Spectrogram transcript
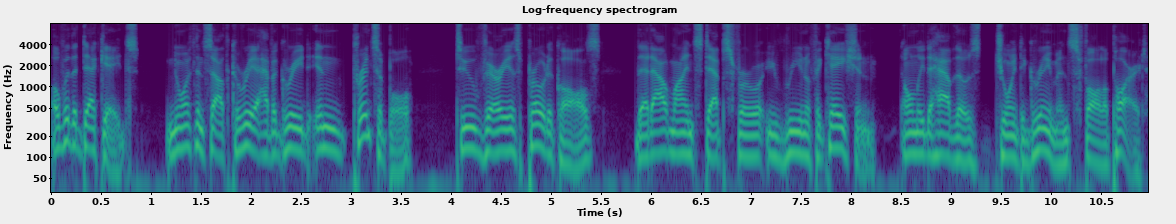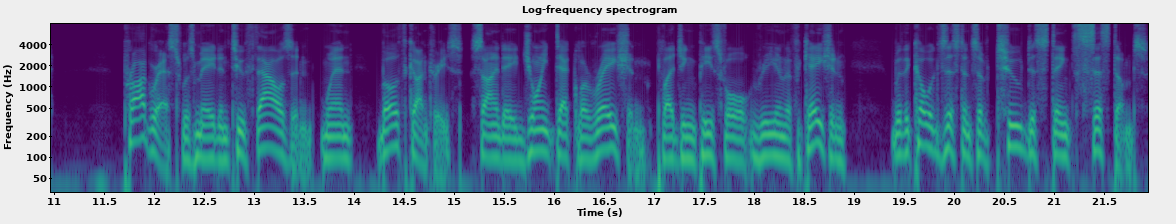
Over the decades, North and South Korea have agreed in principle to various protocols that outline steps for reunification, only to have those joint agreements fall apart. Progress was made in 2000 when both countries signed a joint declaration pledging peaceful reunification with the coexistence of two distinct systems.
